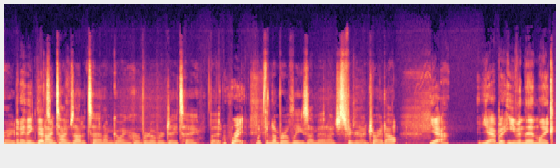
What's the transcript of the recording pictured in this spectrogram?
right. and I think that's nine a- times out of ten, I'm going Herbert over JT. But right. with the number of leagues I'm in, I just figured I'd try it out. Yeah, yeah, but even then, like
